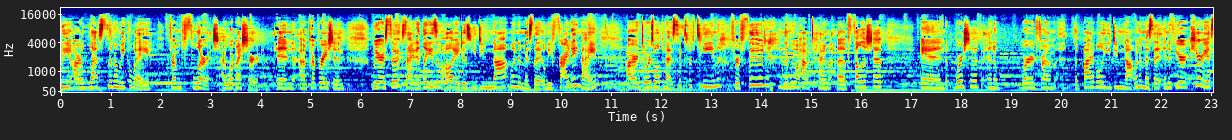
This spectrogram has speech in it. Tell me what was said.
we are less than a week away from Flourish. I wore my shirt in um, preparation. We are so excited. Ladies of all ages, you do not want to miss it. It'll be Friday night. Our doors will open at 6:15 for food, and then we will have a time of fellowship and worship and a word from the Bible. You do not want to miss it. And if you're curious,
